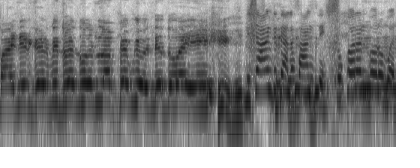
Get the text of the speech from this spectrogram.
पाय नीट कर मी तुला दोन लॅपटॉप घेऊन देतो. बाई मी सांगते त्याला सांगते तो करण बरोबर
